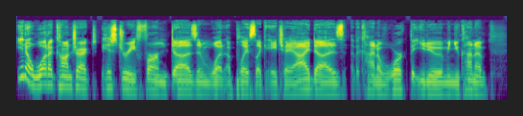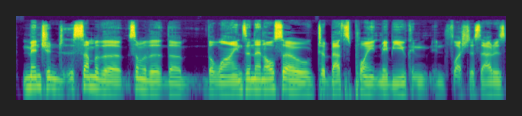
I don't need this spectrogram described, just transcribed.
you know, what a contract history firm does and what a place like HAI does, the kind of work that you do. I mean, you kind of mentioned some of the some of the the, the lines, and then also to Beth's point, maybe you can flesh this out. Is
